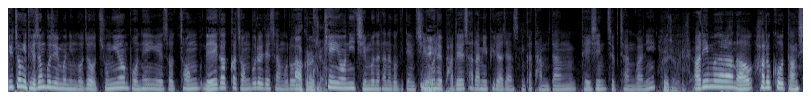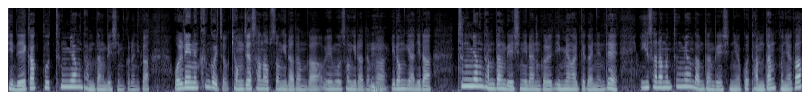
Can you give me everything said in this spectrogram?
일종의 대정부 질문인 거죠. 중의원 본회의에서 정, 내각과 정부를 대상으로 아. 국회의원이 질문을 하는 거기 때문에 질문을 네. 받을 사람이 필요하지 않습니까? 담당 대신 즉 장관이 그러죠, 그러죠. 아리무라 나우 하루코 당시 내각부 특명 담당 대신 그러니까 원래는 큰 거 있죠. 경제 산업성이라던가 외무성이라던가 음. 이런 게 아니라 특명 담당 대신이라는 걸 임명할 때가 있는데 이 사람은 특명 담당 대신이었고 담당 분야가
